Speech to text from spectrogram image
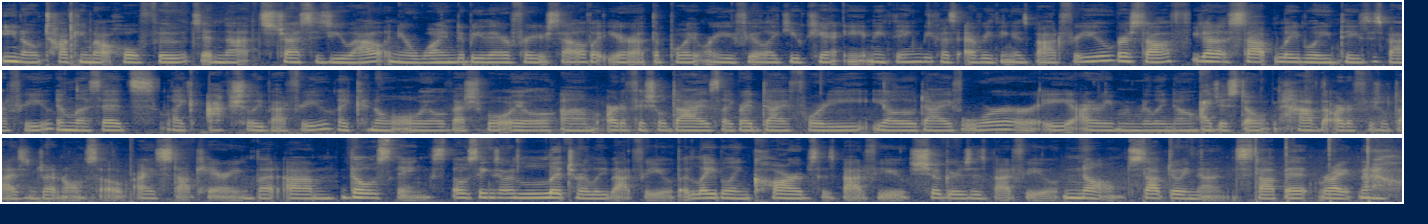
you know, talking about whole foods and that stresses you out and you're wanting to be there for yourself, but you're at the point where you feel like you can't eat anything because everything is bad for you, first off, you gotta stop labeling things as bad for you unless it's like actually bad for you, like canola oil, vegetable oil, um, artificial dyes like red dye 40, yellow dye 4 or 8. I don't even really know. I just don't have the artificial dyes in general, so I stopped caring. But um, those things, those things are literally bad for you. But labeling carbs as bad for you, sugars is bad for you. No, stop doing that. Stop it right now.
